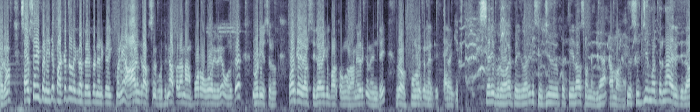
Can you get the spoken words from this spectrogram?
வரும். சப்ஸ்கிரைப் பண்ணிட்டு பக்கத்தில் இருக்கிற பெல் பண்ணி கிளிக் பண்ணி ஆளுங்கிற ஆப்ஷன் கொடுத்துங்க அப்பதான் நான் போடுற ஒவ்வொரு வீடியோ உங்களுக்கு நோட்டிஃபிகேஷன் வரும். ஓகே இது வரைக்கும் பார்த்தவங்க அனைவருக்கும் நன்றி. ப்ரோ உங்களுக்கு நன்றி. தேங்க்யூ சரி ப்ரோ இப்போ இது வரைக்கும் சுஜி பத்தி எல்லாம் சொன்னீங்க. ஆமாங்க. இந்த சுஜி மட்டும்தான் இருக்குதா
